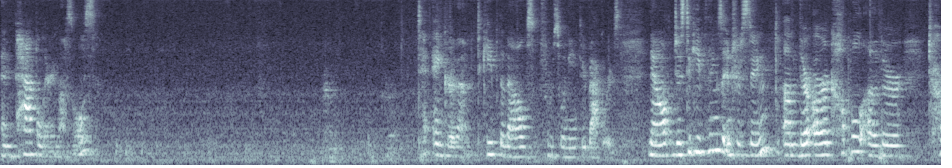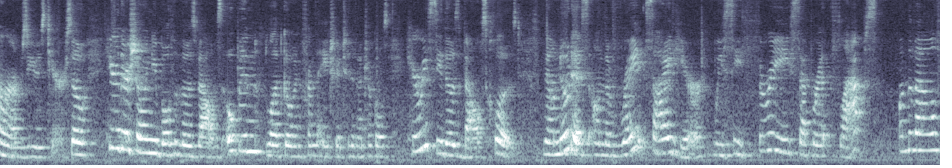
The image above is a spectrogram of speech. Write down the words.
and papillary muscles to anchor them, to keep the valves from swinging through backwards. Now, just to keep things interesting, um, there are a couple other terms used here. So here they're showing you both of those valves open, blood going from the atria to the ventricles. Here we see those valves closed. Now notice on the right side here, we see three separate flaps on the valve.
